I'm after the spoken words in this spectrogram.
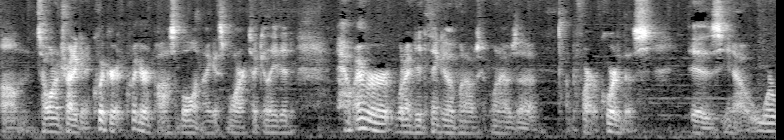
Um, so I want to try to get it quicker quicker if possible, and I guess more articulated. However, what I did think of when I was when I was uh, before I recorded this is you know we're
